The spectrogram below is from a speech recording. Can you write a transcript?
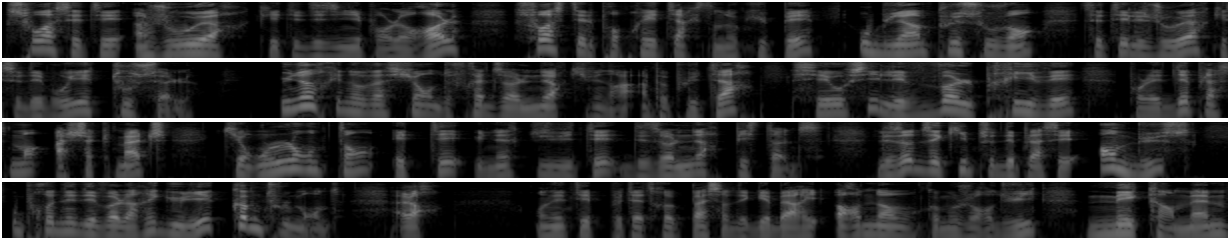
Soit c'était un joueur qui était désigné pour le rôle, soit c'était le propriétaire qui s'en occupait, ou bien plus souvent, c'était les joueurs qui se débrouillaient tout seuls. Une autre innovation de Fred Zollner qui viendra un peu plus tard, c'est aussi les vols privés pour les déplacements à chaque match qui ont longtemps été une exclusivité des Zollner Pistons. Les autres équipes se déplaçaient en bus ou prenaient des vols réguliers comme tout le monde. Alors, on n'était peut-être pas sur des gabarits hors normes comme aujourd'hui, mais quand même,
